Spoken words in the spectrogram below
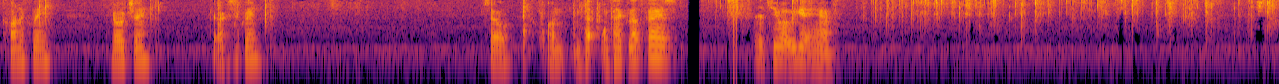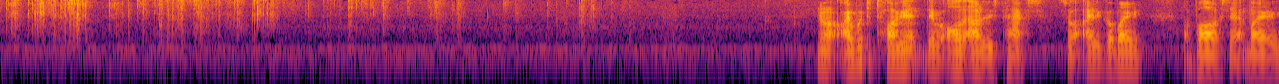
Chronically, Dolce, Galaxy Queen. So, one pack, one pack left, guys. Let's see what we get here. No, I went to Target. They were all out of these packs, so I had to go buy a box at my,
